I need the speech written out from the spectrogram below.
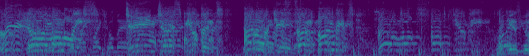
Lethal anomalies! My command. Dangerous mutants! Anarchists and bandits! Will not stop duty! I guess we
